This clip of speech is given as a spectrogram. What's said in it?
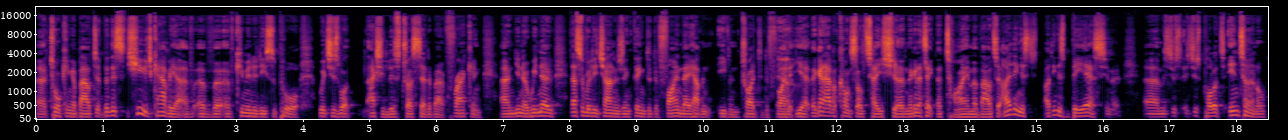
uh, talking about it. But this huge caveat of of, uh, of, community support, which is what actually Liz Truss said about fracking. And you know, we know that's a really challenging thing to define. They haven't even tried to define yeah. it yet. They're going to have a consultation. They're going to take their time about it. I think it's I think it's BS. You know, um, it's just it's just politics, internal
